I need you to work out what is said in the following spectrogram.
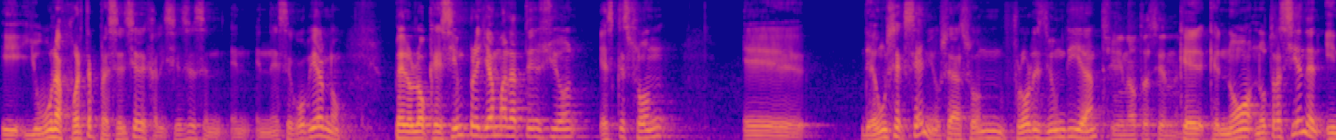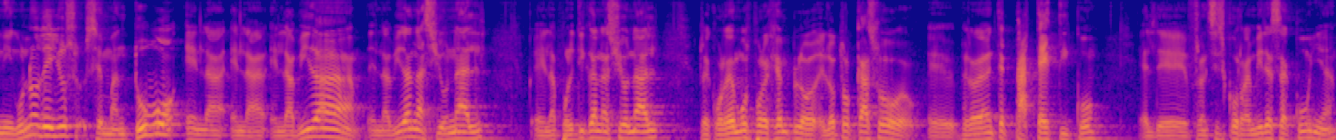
y, hubo una fuerte presencia de jaliscienses en, en, ese gobierno. Pero lo que siempre llama la atención es que son eh, de un sexenio, o sea, son flores de un día no que, que, no, no trascienden. Y ninguno de ellos se mantuvo en la, en la, en la, vida, en la vida nacional, en la política nacional. Recordemos, por ejemplo, el otro caso eh, verdaderamente patético, el de Francisco Ramírez Acuña,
